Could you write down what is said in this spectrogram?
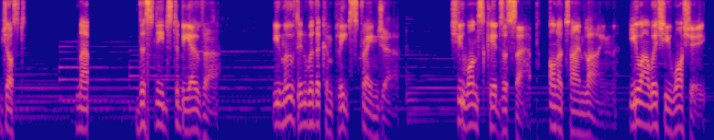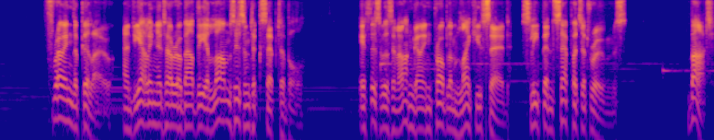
Just. Now. This needs to be over. You moved in with a complete stranger. She wants kids ASAP, on a timeline, you are wishy-washy. Throwing the pillow and yelling at her about the alarms isn't acceptable. If this was an ongoing problem like you said, sleep in separate rooms. But,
